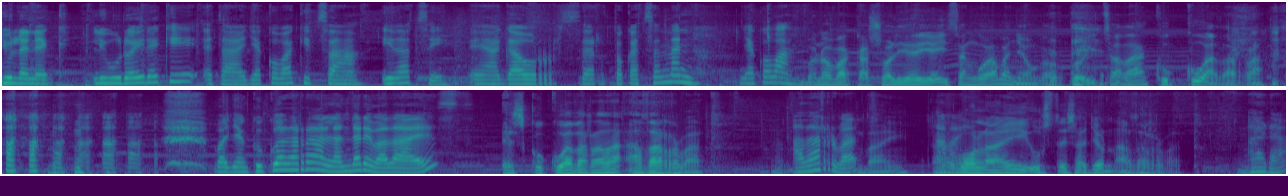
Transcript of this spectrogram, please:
Julenek liburu ireki eta Jakobak hitza idatzi. Ea gaur zer tokatzen den, Jakoba? Bueno, ba, kasualidadia izangoa, baina gaurko hitza da kukua darra. Baina kukua darra landare bada, ez? Ez kukua darra da adar bat. Adar bat? Bai, Ah, bai. arbolai uste zaion adar bat. Ara,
